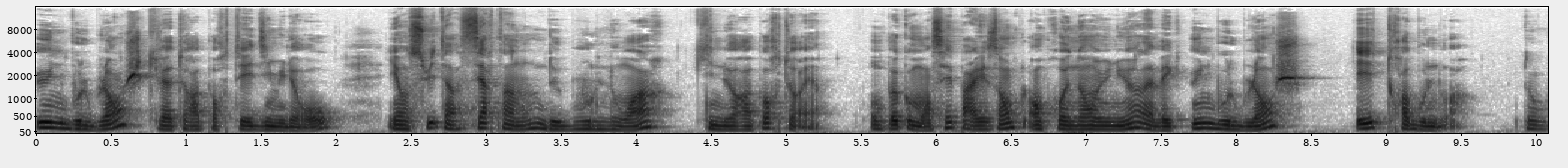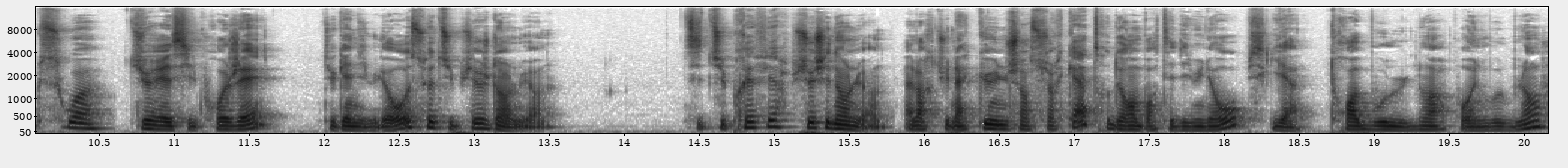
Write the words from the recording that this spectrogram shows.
une boule blanche qui va te rapporter 10 000 euros, et ensuite un certain nombre de boules noires qui ne rapportent rien. On peut commencer par exemple en prenant une urne avec une boule blanche et trois boules noires. Donc soit tu réussis le projet, tu gagnes 10 000 euros, soit tu pioches dans l'urne. Si tu préfères piocher dans l'urne, alors que tu n'as qu'une chance sur quatre de remporter 10 000 euros, puisqu'il y a trois boules noires pour une boule blanche,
